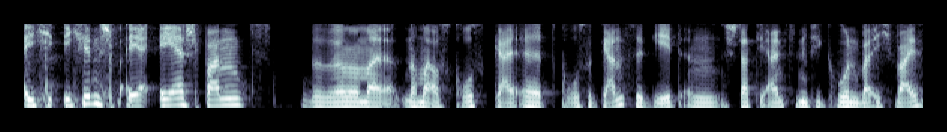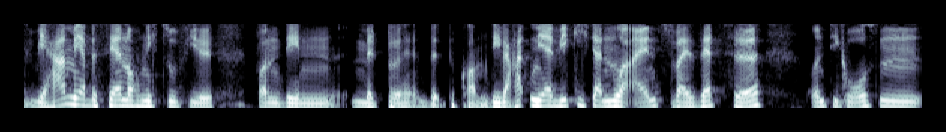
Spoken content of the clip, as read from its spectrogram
ich, ich finde es eher spannend, also wenn man mal nochmal aufs groß, äh, große Ganze geht, statt die einzelnen Figuren, weil ich weiß, wir haben ja bisher noch nicht so viel von denen mitbekommen. Die hatten ja wirklich dann nur ein, zwei Sätze und die großen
